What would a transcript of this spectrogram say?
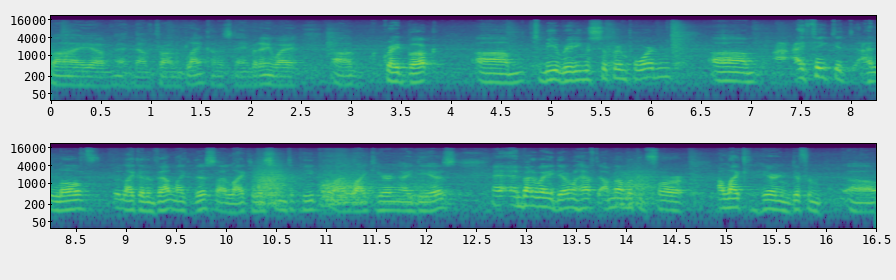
by um, I'm drawing a blank on his name, but anyway, uh, great book. To me, reading is super important. Um, I, think it, I love, like an event like this, I like listening to people. I like hearing ideas. And, and by the way, they don't have to, I'm not looking for, I like hearing different, uh,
